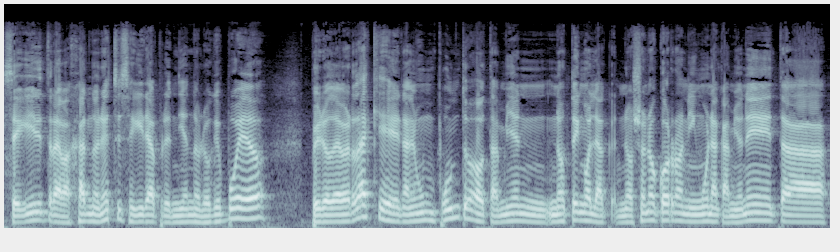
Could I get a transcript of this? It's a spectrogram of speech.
seguir trabajando en esto y seguir aprendiendo lo que puedo. Pero de verdad es que en algún punto también no tengo la, no, yo no corro ninguna camioneta.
